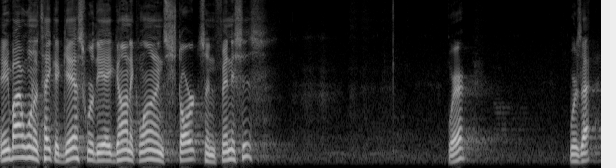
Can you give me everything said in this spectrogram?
Anybody want to take a guess where the agonic line starts and finishes? Where? Where's that?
